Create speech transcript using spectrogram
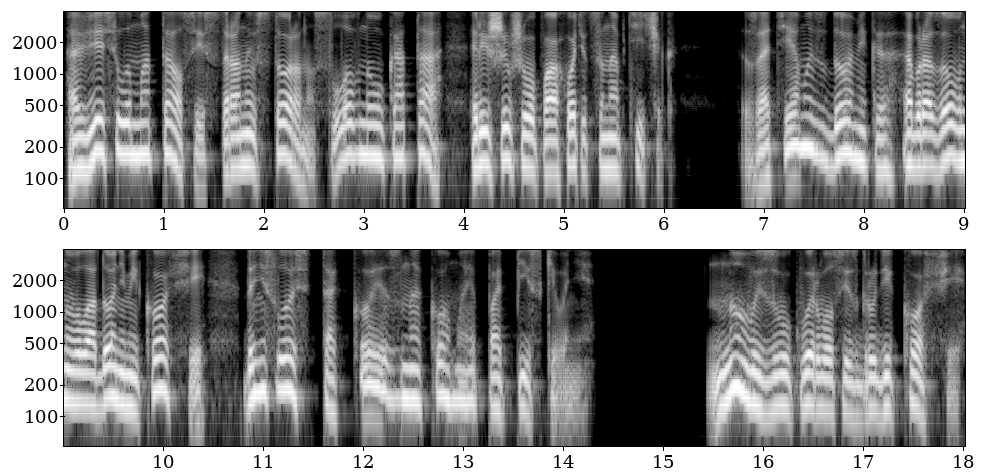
а весело мотался из стороны в сторону, словно у кота, решившего поохотиться на птичек. Затем из домика, образованного ладонями кофе, донеслось такое знакомое попискивание. Новый звук вырвался из груди кофе.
